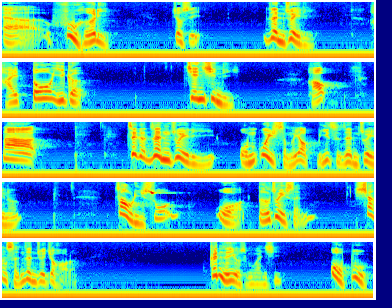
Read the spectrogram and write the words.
呃复合礼，就是认罪礼，还多一个坚信礼。好，那这个认罪礼，我们为什么要彼此认罪呢？照理说，我得罪神，向神认罪就好了。跟人有什么关系？哦不，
